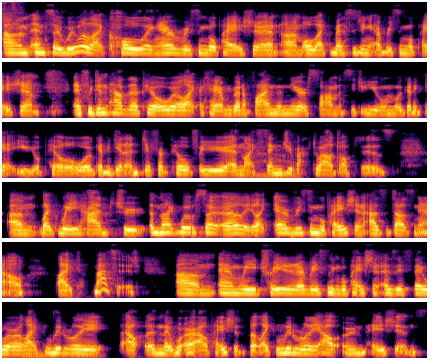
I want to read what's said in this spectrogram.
Um, and so we were like calling every single patient, um, or like messaging every single patient. And if we didn't have their pill, we are like, okay, I'm going to find the nearest pharmacy to you and we're going to get you your pill. We're going to get a different pill for you and like send you back to our doctors um, like we had to, and like we were so early, like every single patient, as it does now, like mattered. Um, and we treated every single patient as if they were like literally and they were our patients, but like literally our own patients,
